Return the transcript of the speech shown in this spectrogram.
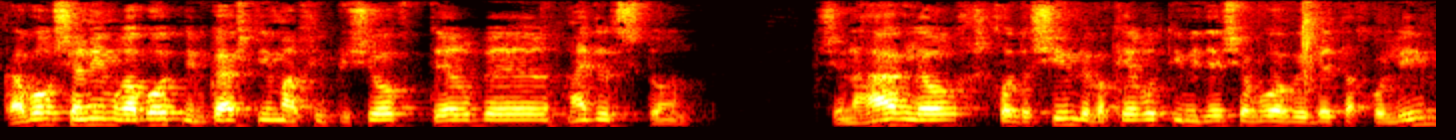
כעבור שנים רבות נפגשתי עם ארכיפישוף טרבר היידלסטון, שנהג לאורך חודשים לבקר אותי מדי שבוע בבית החולים.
